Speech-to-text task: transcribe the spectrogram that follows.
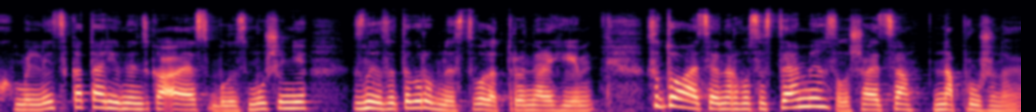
Хмельницька та Рівненська АЕС були змушені знизити виробництво електроенергії. Ситуація в енергосистемі залишається напруженою.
